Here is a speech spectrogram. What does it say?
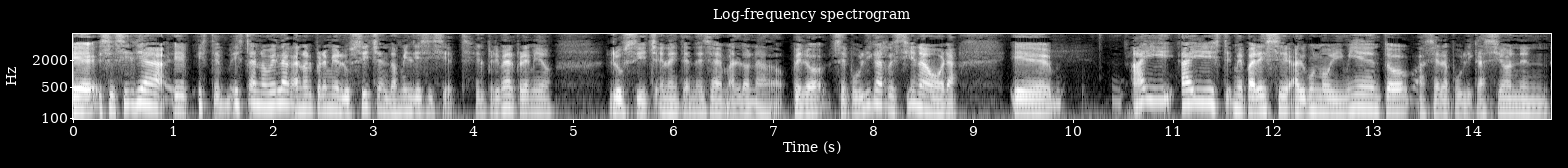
Eh, Cecilia, eh, este, esta novela ganó el premio Lucich en 2017, el primer premio Lucich en la Intendencia de Maldonado, pero se publica recién ahora. Eh, hay, hay este, me parece, algún movimiento hacia la publicación en,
